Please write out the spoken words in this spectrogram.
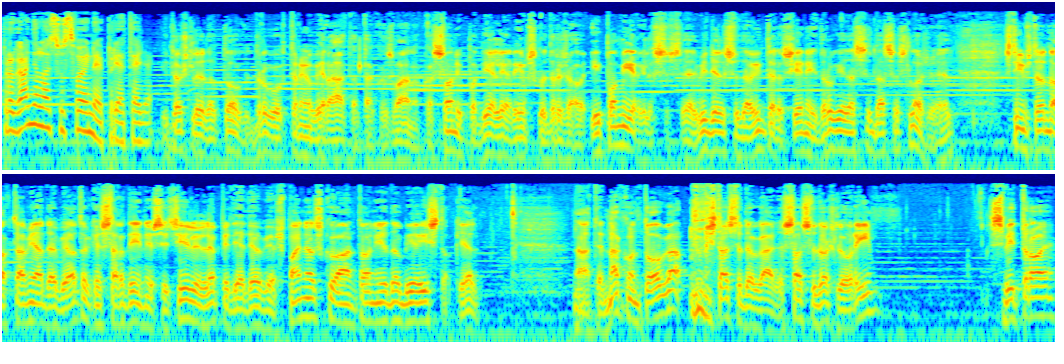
proganjala su svoje neprijatelje. I došli je do tog drugog triumvirata, takozvano, kad su oni podijeli rimsku državu i pomirili su se. Vidjeli su da je interes jedni i drugi da se, da se slože. S tim što je onda Oktavija dobio otoke Sardini Siciliju, Lepid je dobio Španjolsku, a Antonij je dobio istok, jel? Znate, nakon toga, šta se događa? Sad su došli u Rim, svi troje,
